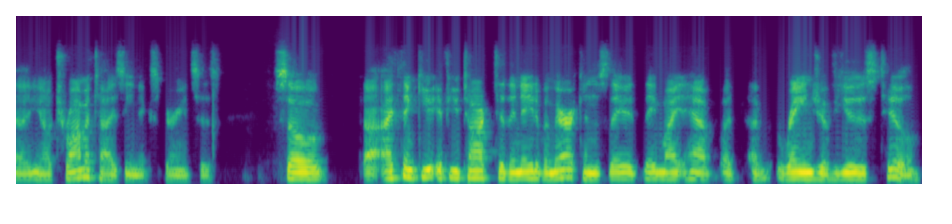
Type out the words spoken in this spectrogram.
uh, you know, traumatizing experiences. So uh, I think you, if you talk to the Native Americans, they they might have a, a, range of views too,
